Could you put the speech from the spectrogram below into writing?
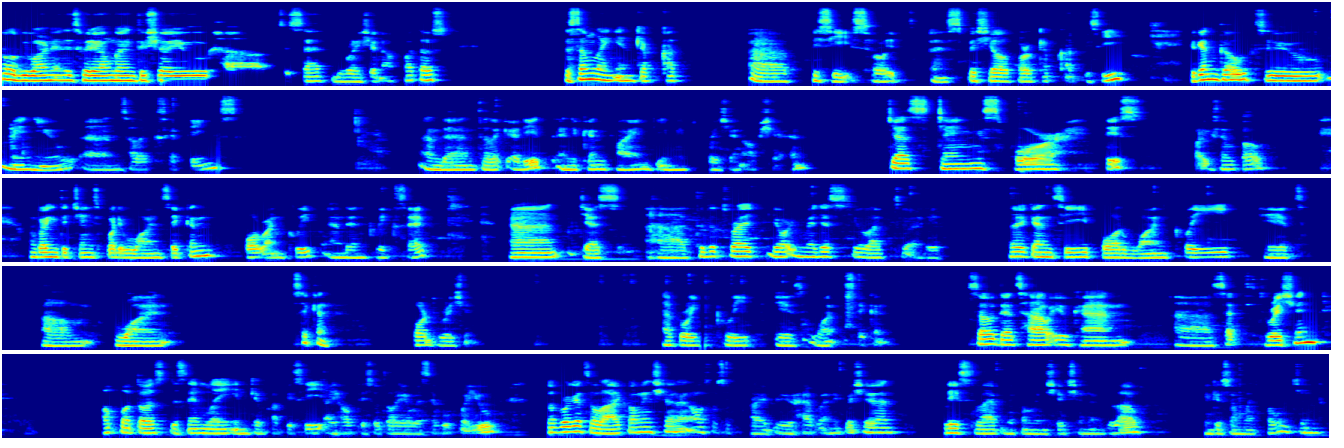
Hello everyone, in this video I'm going to show you how to set duration of photos assembling in CapCut uh, PC. So it's uh, special for CapCut PC. You can go to menu and select settings and then select edit and you can find the image version option. Just change for this, for example, I'm going to change for the one second for one clip and then click save and just to the track your images you like to edit so you can see for one clip it's um, one second for duration every clip is one second so that's how you can uh, set the duration of photos the same link in CapCut PC. I hope this tutorial was helpful for you. Don't forget to like, comment, share, and also subscribe. If you have any question, please leave in the comment section below. Thank you so much for watching.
